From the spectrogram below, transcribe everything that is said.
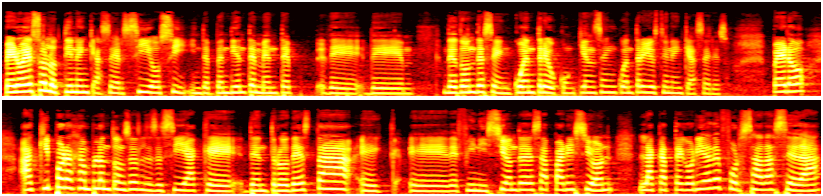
Pero eso lo tienen que hacer sí o sí, independientemente de, de, dónde se encuentre o con quién se encuentre, ellos tienen que hacer eso. Pero aquí, por ejemplo, entonces les decía que dentro de esta eh, eh, definición de desaparición, la categoría de forzada se da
